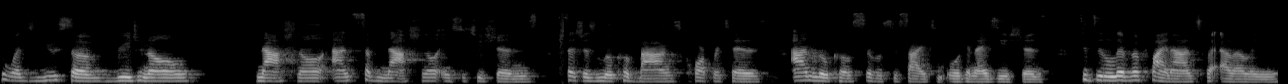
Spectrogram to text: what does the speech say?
towards use of regional, national, and subnational institutions, such as local banks, cooperatives, and local civil society organizations to deliver finance for LLA,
